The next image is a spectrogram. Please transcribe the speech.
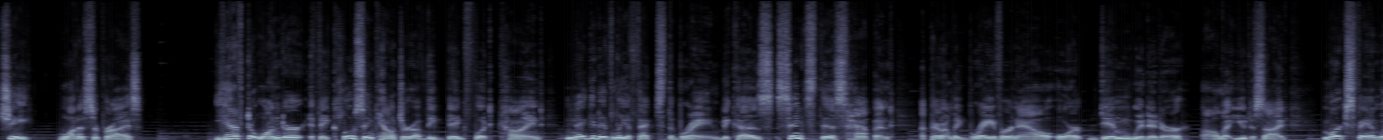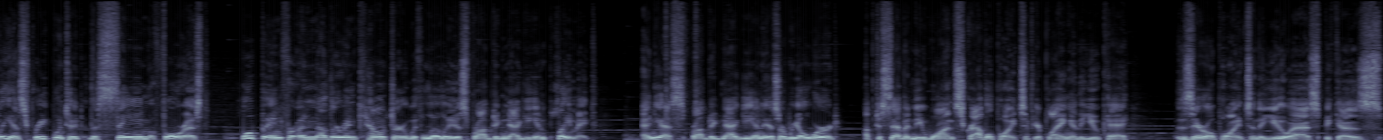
Gee, what a surprise! You have to wonder if a close encounter of the Bigfoot kind negatively affects the brain because since this happened, apparently braver now or dim-witteder, I'll let you decide, Mark's family has frequented the same forest hoping for another encounter with Lily's Brobdingnagian playmate. And yes, Brobdingnagian is a real word, up to 71 Scrabble points if you're playing in the UK. Zero points in the US because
